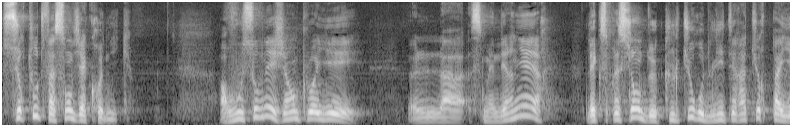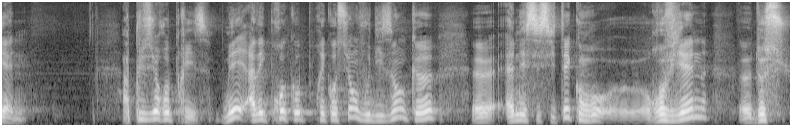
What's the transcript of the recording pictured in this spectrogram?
surtout de façon diachronique. Alors vous vous souvenez, j'ai employé euh, la semaine dernière l'expression de culture ou de littérature païenne à plusieurs reprises, mais avec précaution en vous disant qu'elle nécessitait qu'on revienne dessus.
